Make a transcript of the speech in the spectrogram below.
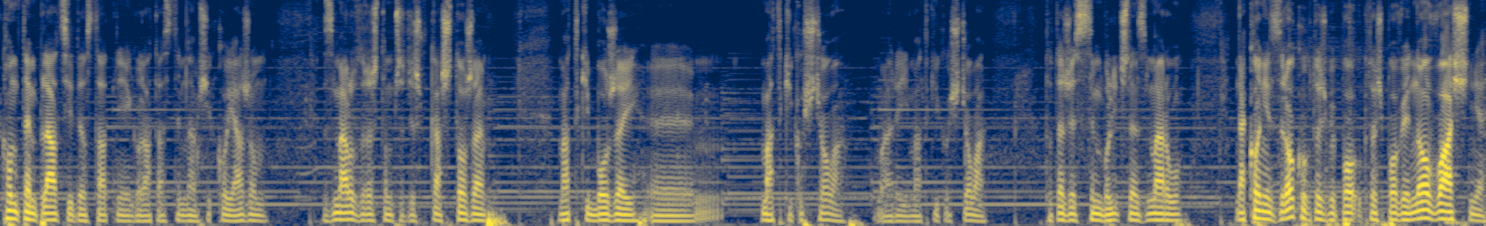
kontemplacji, te ostatnie jego lata z tym nam się kojarzą. Zmarł zresztą przecież w klasztorze Matki Bożej, yy, Matki Kościoła, Maryi Matki Kościoła. To też jest symboliczne, zmarł na koniec roku ktoś, by po, ktoś powie, no właśnie,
